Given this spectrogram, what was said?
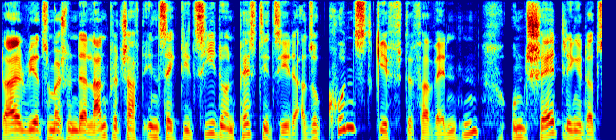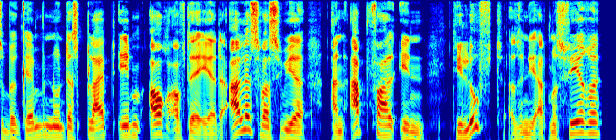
weil wir zum Beispiel in der Landwirtschaft Insektizide und Pestizide, also Kunstgifte verwenden, um Schädlinge dazu bekämpfen und das bleibt eben auch auf der Erde. Alles, was wir an Abfall in die Luft, also in die Atmosphäre,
